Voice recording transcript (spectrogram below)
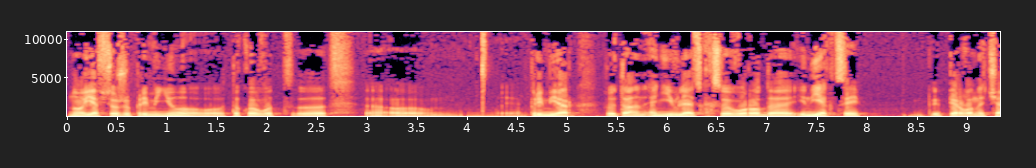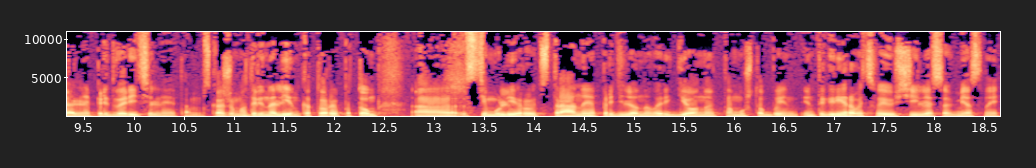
но я все же применю такой вот э, э, пример. Это они являются как своего рода инъекцией первоначальные, предварительные, там, скажем, адреналин, который потом э, стимулирует страны определенного региона к тому, чтобы интегрировать свои усилия совместные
